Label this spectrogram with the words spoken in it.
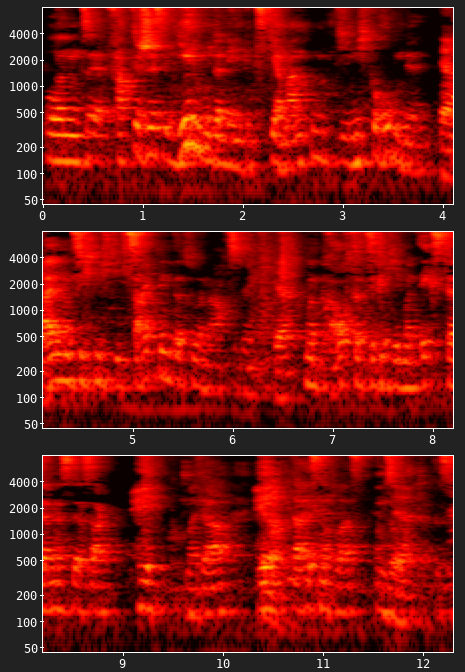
Und äh, faktisch ist, in jedem Unternehmen gibt es Diamanten, die nicht gehoben werden, weil man sich nicht die Zeit nimmt, darüber nachzudenken. Man braucht tatsächlich jemand externes, der sagt, hey, guck mal da, hey, da ist noch was und so weiter. Das ist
